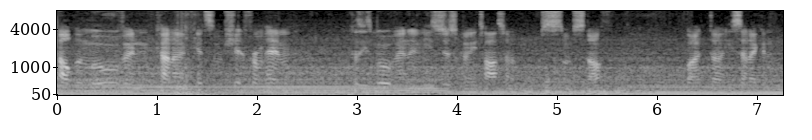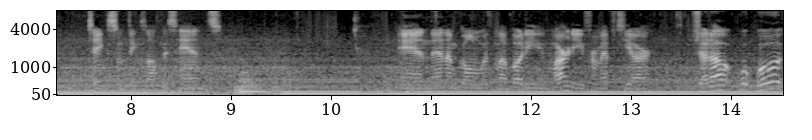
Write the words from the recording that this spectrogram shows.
Help him move and kind of get some shit from him because he's moving and he's just going to be tossing some stuff. But uh, he said I can take some things off his hands. And then I'm going with my buddy Marty from FTR. Shout out. Whoop, whoop.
